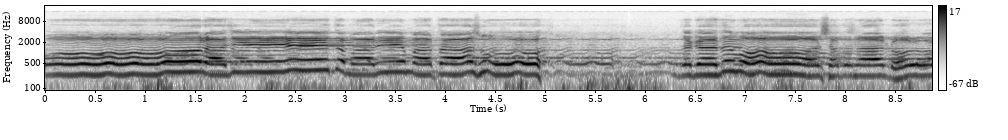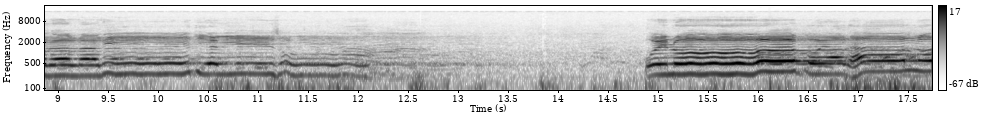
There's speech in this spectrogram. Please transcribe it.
ઓ રાજી તમારી માતા શું? જગતમાં સદના ઢોલ વગાડનારી દેવી શું? કોઈનો કોઈ આધાર નો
